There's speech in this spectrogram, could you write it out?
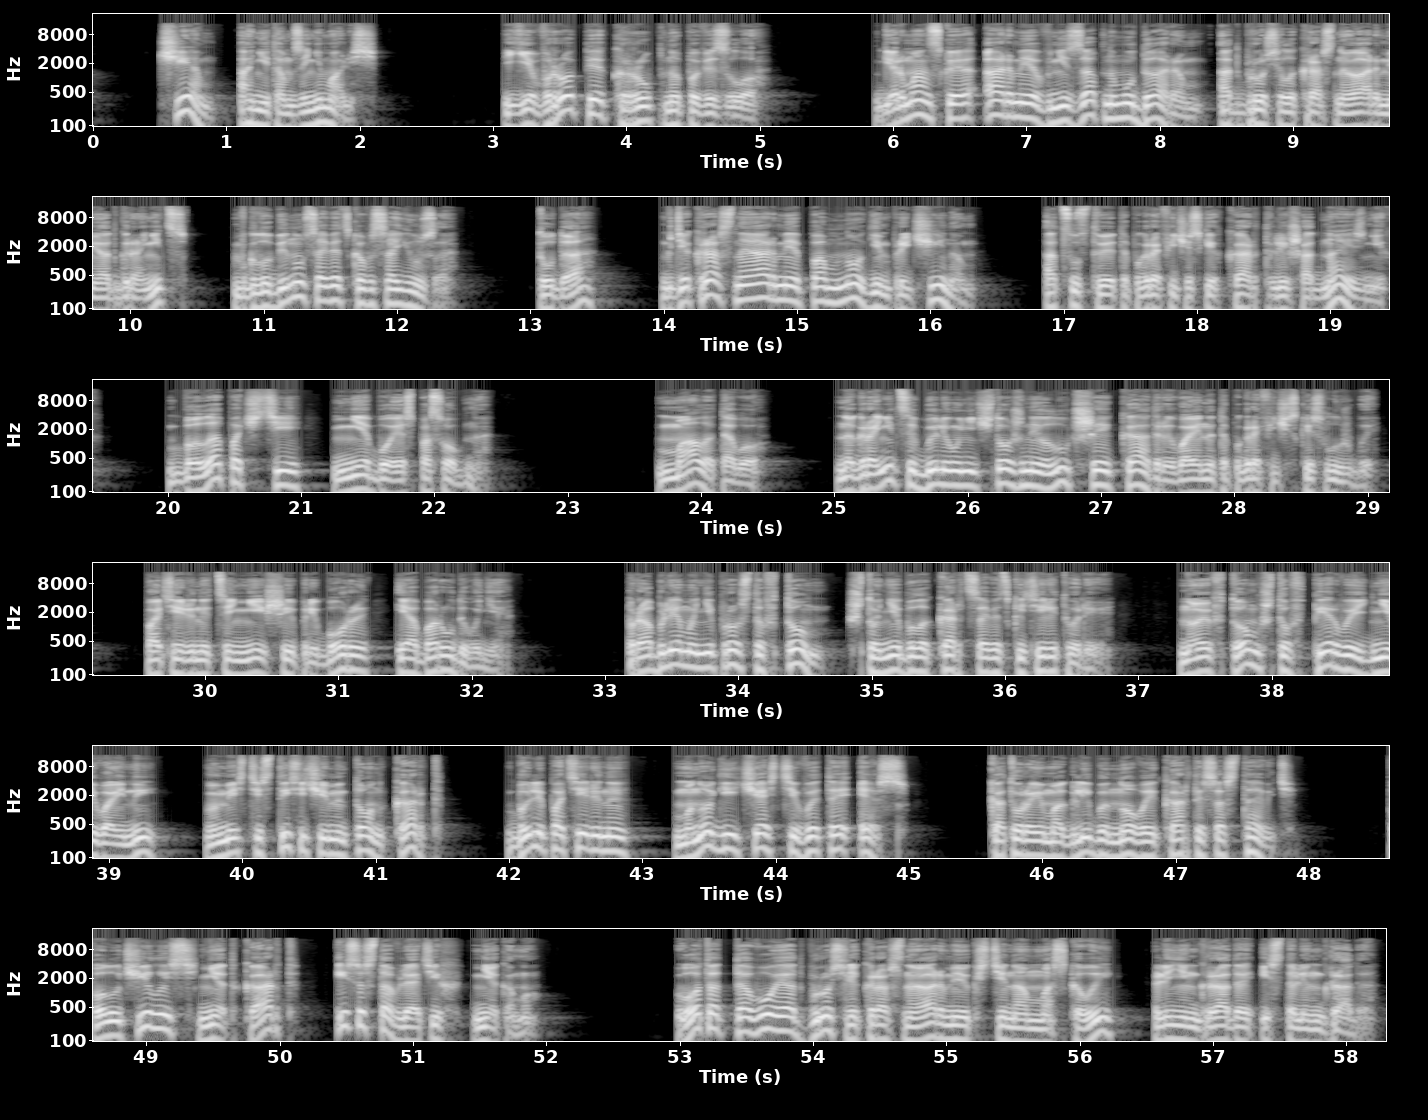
Чем они там занимались? Европе крупно повезло. Германская армия внезапным ударом отбросила Красную армию от границ в глубину Советского Союза, туда, где Красная армия по многим причинам отсутствие топографических карт лишь одна из них, была почти не боеспособна. Мало того, на границе были уничтожены лучшие кадры военно-топографической службы, потеряны ценнейшие приборы и оборудование. Проблема не просто в том, что не было карт советской территории, но и в том, что в первые дни войны вместе с тысячами тонн карт были потеряны многие части ВТС, которые могли бы новые карты составить. Получилось нет карт, и составлять их некому. Вот от того и отбросили Красную армию к стенам Москвы, Ленинграда и Сталинграда.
